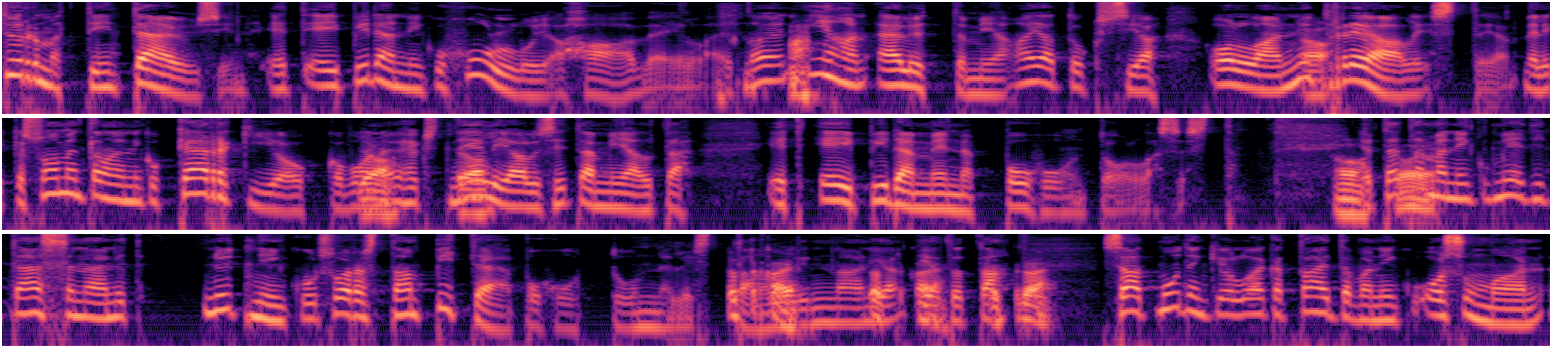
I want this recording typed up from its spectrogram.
tyrmättiin täysin, että ei pidä niinku hulluja haaveilla. Että ne on ah. ihan älyttömiä ajatuksia, ollaan nyt ja. realisteja. Eli Suomen tällainen niinku kärkijoukko vuonna 1994 oli sitä mieltä, että ei pidä mennä puhuun tuollaisesta. Oh, ja tätä mä niin kuin mietin tässä näin, että nyt niin kuin suorastaan pitää puhua tunnelista totta Tallinnaan. Kai, ja, kai, ja tota, sä oot muutenkin ollut aika taitava niin kuin osumaan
